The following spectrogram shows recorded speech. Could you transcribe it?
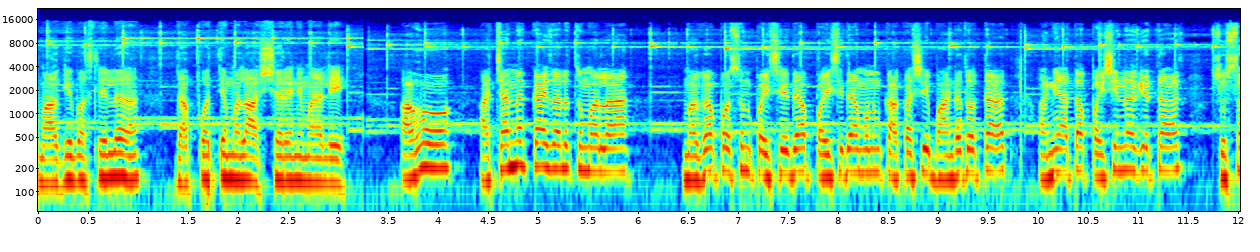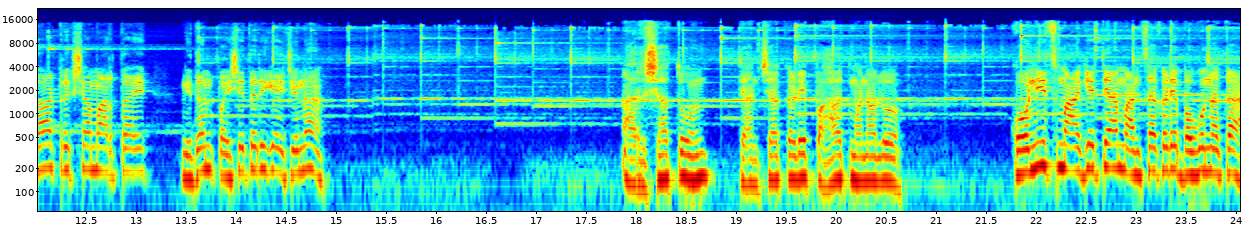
मागे बसलेलं दाम्पत्य मला आश्चर्याने म्हणाले अहो अचानक काय झालं तुम्हाला? मगापासून पैसे द्या पैसे द्या म्हणून काकाशी भांडत होतात आणि आता पैसे न घेताच सुसाट रिक्षा मारताय. निदान पैसे तरी घ्यायचे ना? आरशातून त्यांच्याकडे पाहत म्हणालो कोणीच मागे त्या माणसाकडे बघू नका.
